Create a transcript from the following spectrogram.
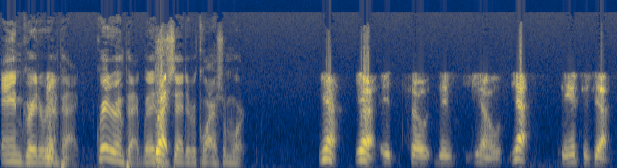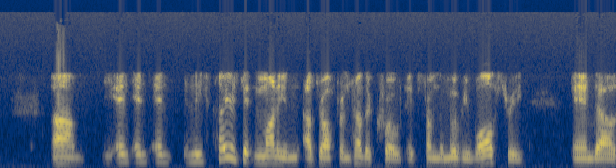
and greater Yeah. impact. Greater impact, but as you said, it requires some work. Yeah, yeah. It, so there's, you know, yes. The answer is yes. Um, and, and and and these players getting money, and I'll draw from another quote. It's from the movie Wall Street, and uh,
